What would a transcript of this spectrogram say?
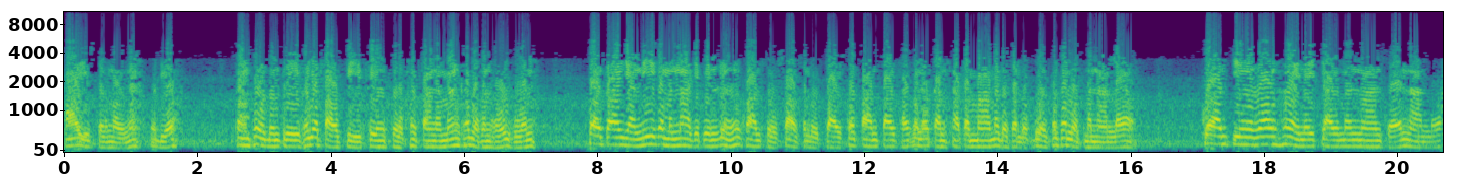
ท้ายอีกสักหน่อยนะเพราะเดี๋ยวฟังพวกดนตรีเขาจะเป่าปีเพลงโศกให้ฟังละมั้งเขาบอกมันโหยหวนแต่การอย่างนี้ก็มันน่าจะเป็นเรื่องของความโศกเศร้าสลดใจก็ตามใจเขาก็แล้วกันอาตมาไม่ได้สลดด้วยเพราะสลดมานานแล้วความจริงร้องไห้ในใจมานานแสนนานแล้ว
